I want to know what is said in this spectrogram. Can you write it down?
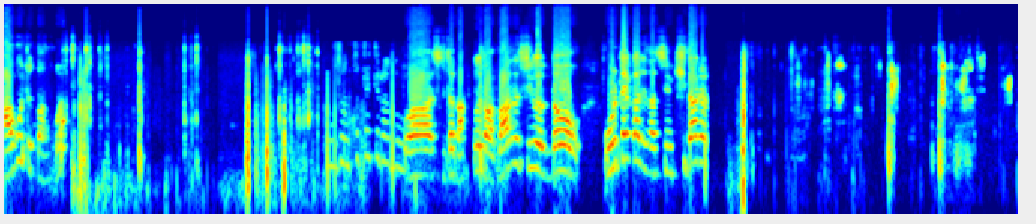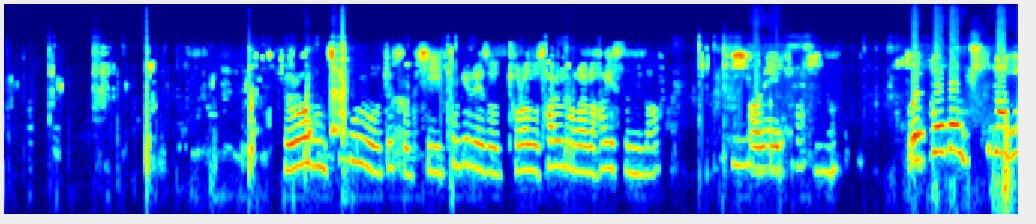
하고 있었다는 거야? 우선 컨텐츠라도 와 진짜 나쁘다. 나는 지금 너 올 때까지 나 지금 기다려. 여러분 친구는 어쩔 수 없이 포기를 해서 저라도 사요나라를 하겠습니다. 아니 아, 음. 왜 또 멈추냐고?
